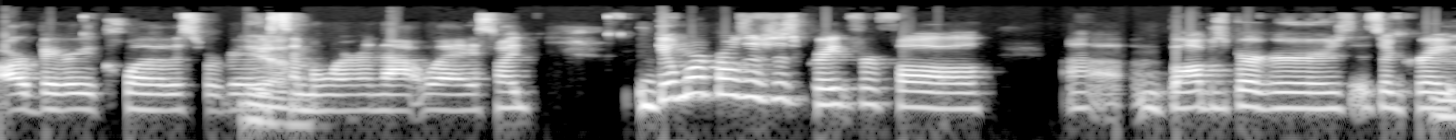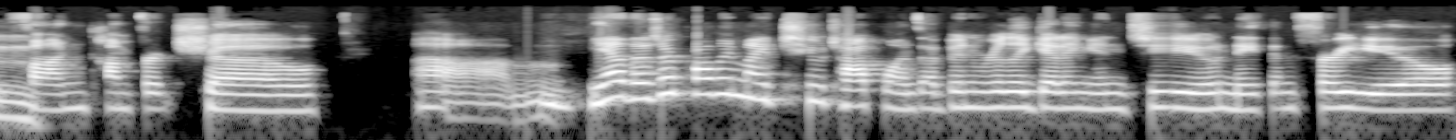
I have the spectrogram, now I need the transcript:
are very close. We're very Yeah. similar in that way. So I Gilmore Girls is just great for fall. Um, Bob's Burgers is a great Mm. fun comfort show. Um, yeah, those are probably my two top ones. I've been really getting into Nathan for You.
